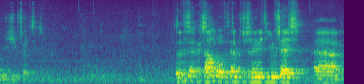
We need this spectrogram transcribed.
on these use cases. So this is an example of the temperature salinity use case. Um,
